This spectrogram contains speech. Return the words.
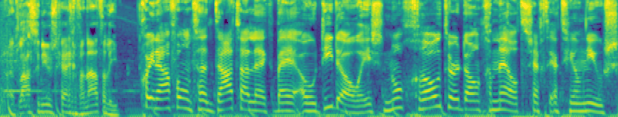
Het laatste nieuws krijg je van Nathalie. Goedenavond. Het datalek bij Odido is nog groter dan gemeld, zegt RTL Nieuws.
